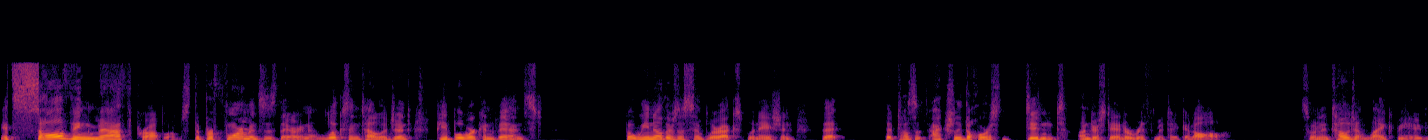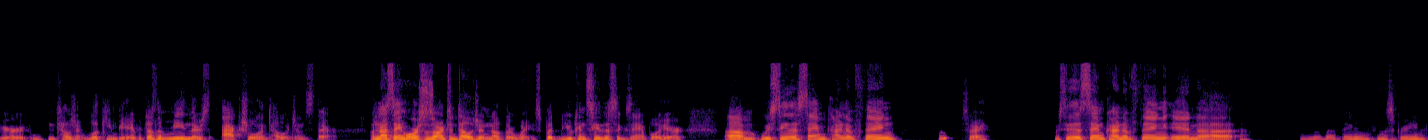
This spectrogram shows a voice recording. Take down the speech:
it's solving math problems. The performance is there and it looks intelligent. People were convinced. But we know there's a simpler explanation that, that tells us actually the horse didn't understand arithmetic at all. So an intelligent like behavior, intelligent looking behavior doesn't mean there's actual intelligence there. I'm not saying horses aren't intelligent in other ways, but you can see this example here. Um, we see the same kind of thing. Oops, sorry. We see the same kind of thing in, uh, that thing from the screen?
